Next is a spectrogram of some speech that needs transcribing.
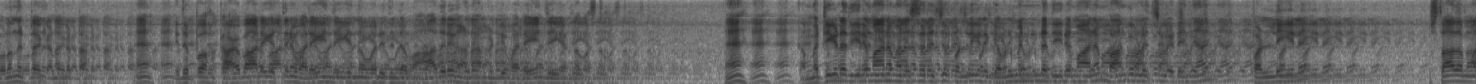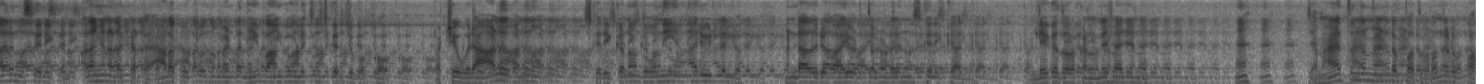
തുറന്നിട്ടേക്കണം കേട്ടാ. ഏഹ് ഇതിപ്പോ കാഴ്ബാലയത്തിന് വലയം ചെയ്യുന്ന പോലെ ഇതിന്റെ വാതിൽ കാണാൻ വേണ്ടി വലയം ചെയ്യേണ്ട അവസ്ഥ? കമ്മിറ്റിയുടെ തീരുമാനം അനുസരിച്ച് പള്ളിയിൽ ഗവൺമെന്റിന്റെ തീരുമാനം ബാങ്ക് വിളിച്ചു കഴിഞ്ഞാൽ പള്ളിയിലെ ഉസ്താദന്മാര് നിസ്കരിക്കണം അതങ്ങനെ നടക്കട്ടെ. ആളെ കൂട്ടൊന്നും വേണ്ട. നീ ബാങ്ക് വിളിച്ച് നിസ്കരിച്ചു പൊക്കോ. പക്ഷെ ഒരാൾ വന്നു നിസ്കരിക്കണം തോന്നി ആരുമില്ലല്ലോ. മിണ്ടാതെ ഒരു വായു എടുത്തോണ്ട് നിസ്കരിക്കാമല്ലോ. പള്ളിയൊക്കെ തുറക്കണം അല്ലേ ഷാജന? ജമാഅത്തൊന്നും വേണ്ടപ്പോ. തുറന്നെടുപ്പോ.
